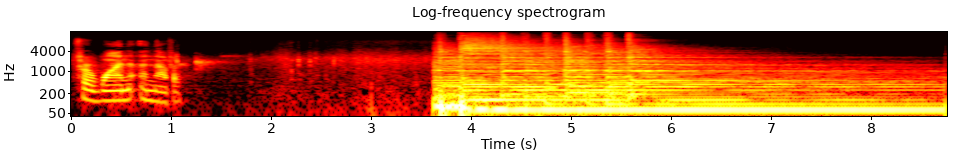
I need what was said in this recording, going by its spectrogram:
for one another?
